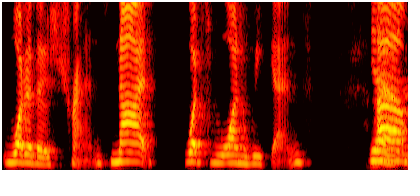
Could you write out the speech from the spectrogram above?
what are those trends? Not what's one weekend. Yeah. Um,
